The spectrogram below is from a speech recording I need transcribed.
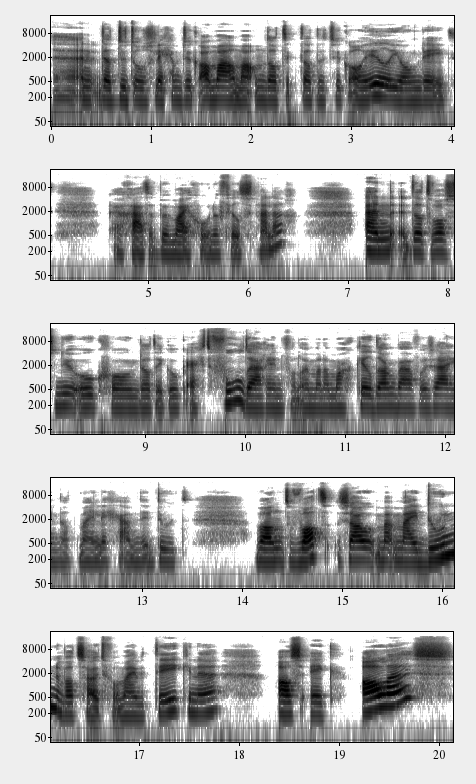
Uh, en dat doet ons lichaam natuurlijk allemaal. Maar omdat ik dat natuurlijk al heel jong deed, gaat het bij mij gewoon nog veel sneller. En dat was nu ook gewoon dat ik ook echt voel daarin van, oh, maar daar mag ik heel dankbaar voor zijn dat mijn lichaam dit doet. Want wat zou het met mij doen? Wat zou het voor mij betekenen als ik alles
